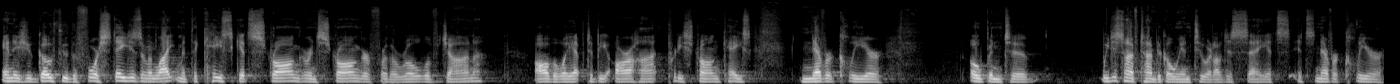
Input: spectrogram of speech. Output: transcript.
And as you go through the four stages of enlightenment, the case gets stronger and stronger for the role of jhana all the way up to be arhat, pretty strong case, never clear, open to. We just don't have time to go into it. I'll just say it's, it's never clear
